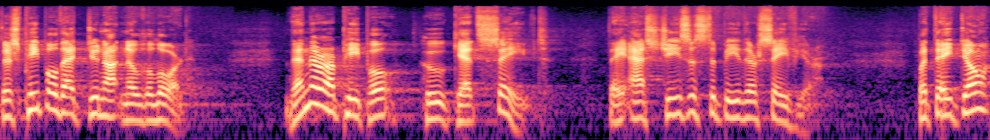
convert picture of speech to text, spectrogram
There's people that do not know the Lord. Then there are people who get saved. They ask Jesus to be their savior. But they don't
